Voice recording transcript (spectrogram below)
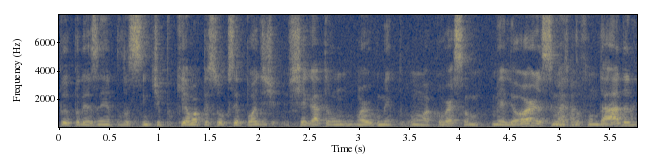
Por, por exemplo, assim, tipo, que é uma pessoa que você pode chegar a ter um, um argumento, uma conversa melhor, assim, mais Aham. aprofundada, né?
